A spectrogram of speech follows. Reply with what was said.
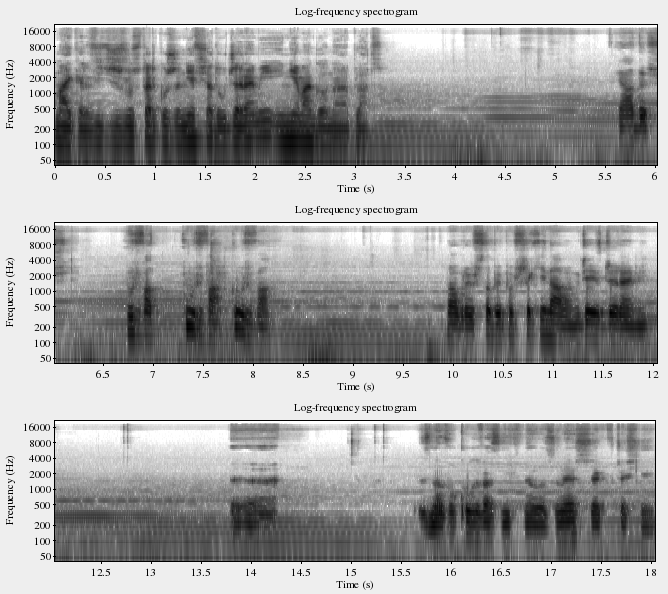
Michael, widzisz w lusterku, że nie wsiadł Jeremy i nie ma go na placu. Jadysz. Kurwa, kurwa, kurwa. Dobra, już sobie poprzekinałem. Gdzie jest Jeremy? Eee, znowu kurwa zniknął, rozumiesz? Jak wcześniej.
